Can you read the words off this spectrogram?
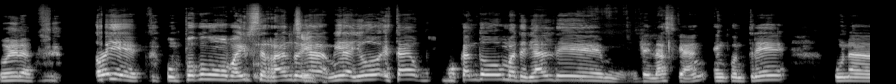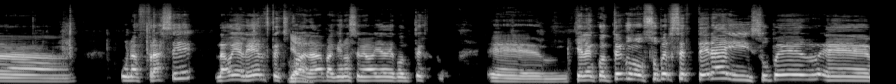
bueno, oye, un poco como para ir cerrando ya. Mira, yo estaba buscando material de, de Last Gang. Encontré una, una frase la voy a leer textual. ¿ah? para que no se me vaya de contexto. Eh, que la encontré como súper certera y súper eh,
